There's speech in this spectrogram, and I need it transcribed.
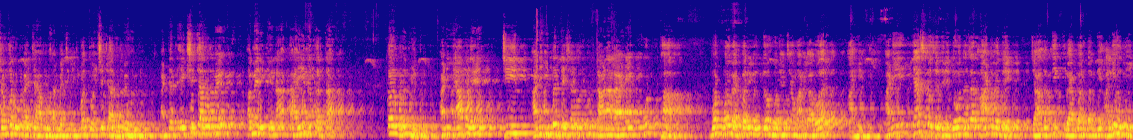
शंभर रुपयाच्या हापूस आंब्याची किंमत दोनशे चार रुपये होती. आणि त्यात एकशे चार रुपये अमेरिकेला काही न करता कर म्हणून मिळतो. आणि यामुळे चीन आणि इतर देशांवर खूप ताण आला आणि एक मोठा मोठं व्यापारी युद्ध होण्याच्या मार्गावर आहे. आणि त्याच पद्धतीने दोन हजार आठमध्ये जागतिक व्यापार बंदी आली होती.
